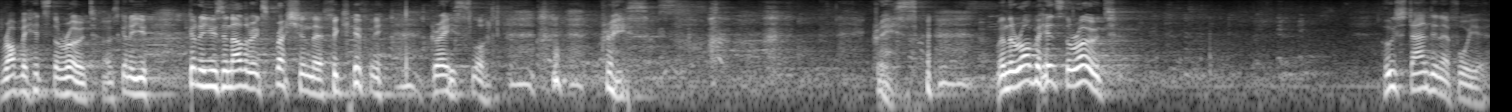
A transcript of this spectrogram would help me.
rubber hits the road? I was going to, use another expression there, forgive me. Grace, Lord. Grace. Grace. When the rubber hits the road, Who's standing there for you?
